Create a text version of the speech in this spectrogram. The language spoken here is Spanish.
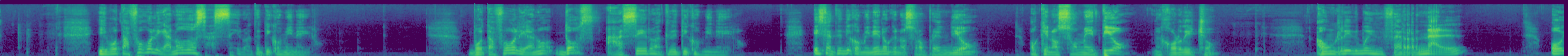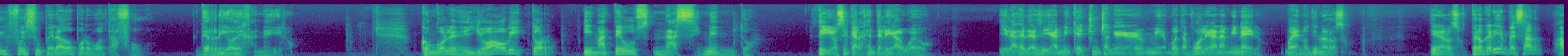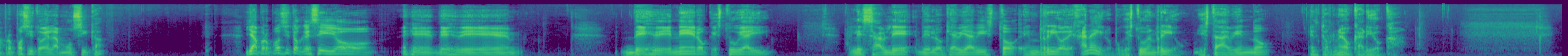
Y Botafogo le ganó 2 a 0 a Atlético Mineiro. Botafogo le ganó 2 a 0 a Atlético Mineiro. Ese Atlético Mineiro que nos sorprendió, o que nos sometió, mejor dicho, a un ritmo infernal, hoy fue superado por Botafogo, de Río de Janeiro. Con goles de Joao Víctor y Mateus Nacimiento. Sí, yo sé que a la gente le llega al huevo. Y la gente dice, a mí qué chucha que Botafogo le gana a Mineiro. Bueno, tiene razón. Tiene razón. Pero quería empezar a propósito de la música. Y a propósito que sí, yo eh, desde, desde enero que estuve ahí, les hablé de lo que había visto en Río de Janeiro, porque estuve en Río y estaba viendo el torneo Carioca.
